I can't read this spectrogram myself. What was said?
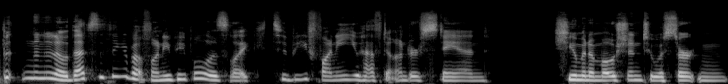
But no, no, no. That's the thing about funny people is like to be funny, you have to understand human emotion to a certain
